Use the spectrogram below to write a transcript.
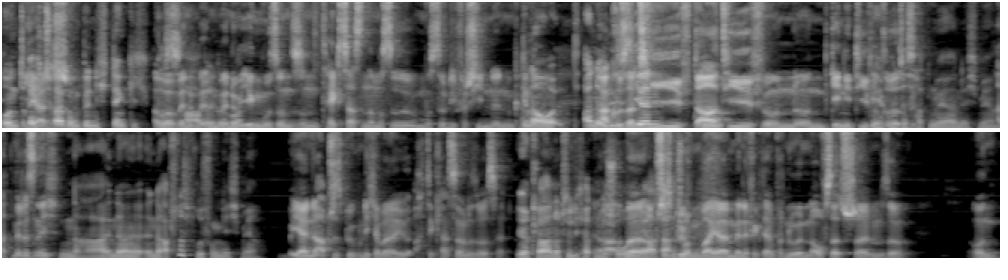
Und Ja, Rechtschreibung bin ich, denke ich, Aber wenn, wenn, wenn du irgendwo so, einen- so einen Text hast und dann musst du, musst du die verschiedenen Genau, analysieren. Akkusativ, Dativ und, und Genitiv Ja, und sowas. das hatten wir ja nicht mehr. Hatten wir das nicht? Na, in der, in der Abschlussprüfung nicht mehr. Ja, in der Abschlussprüfung nicht, aber 8. Klasse oder sowas halt. Ja klar, natürlich hatten wir Ja, schon. aber Ja, Abschlussprüfung schon. war ja im Endeffekt einfach nur ein Aufsatz schreiben. So. Und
